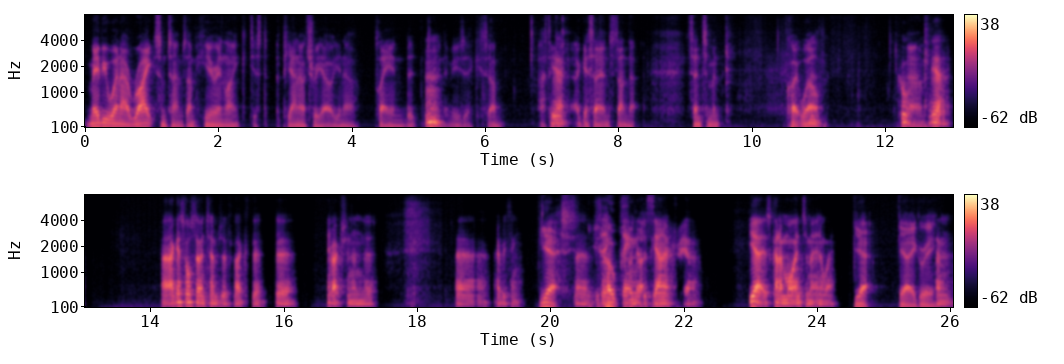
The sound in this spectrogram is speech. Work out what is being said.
maybe when I write, sometimes I'm hearing like just a piano trio, you know, playing the playing the music. So I think Mm. Yeah. I, I guess I understand that sentiment quite well. Cool. Um, yeah. I guess also in terms of like the the interaction and the uh, everything. Yes. uh, sing, hope for that a piano trio. Yeah, it's kind of more intimate in a way. Yeah. Yeah, I agree. Um,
